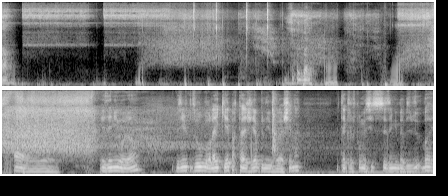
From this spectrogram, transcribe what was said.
Ah. J'ai pas de balle. Ah. Les amis, voilà. Les amis, pour liker, partager, abonnez-vous à la chaîne. Mettez la cloche pour me suivre, les amis. Bye.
